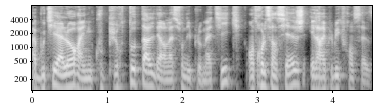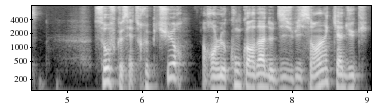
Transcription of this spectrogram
aboutit alors à une coupure totale des relations diplomatiques entre le Saint-Siège et la République française. Sauf que cette rupture rend le Concordat de 1801 caduque,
